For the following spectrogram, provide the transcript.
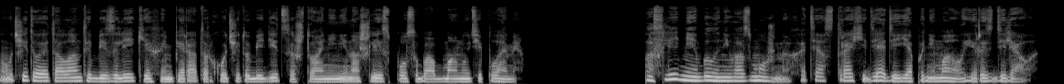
Учитывая таланты безликих, император хочет убедиться, что они не нашли способа обмануть и пламя. Последнее было невозможно, хотя страхи дяди я понимала и разделяла.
